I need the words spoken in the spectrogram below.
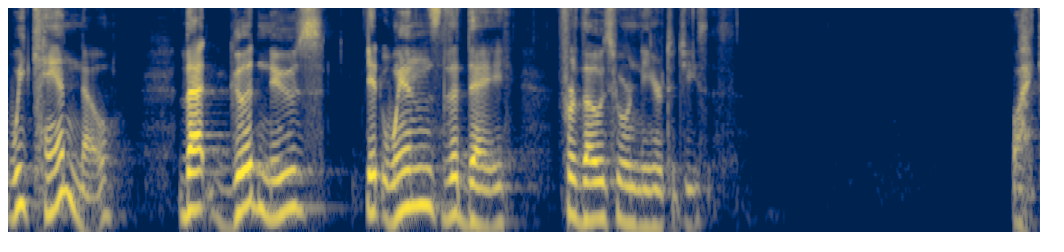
we can know that good news it wins the day for those who are near to Jesus. Like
